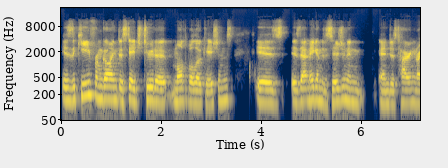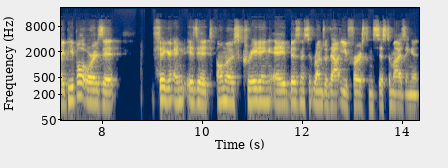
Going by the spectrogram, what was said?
is the key from going to stage two to multiple locations? Is is that making the decision and and just hiring the right people, or is it figure and is it almost creating a business that runs without you first and systemizing it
